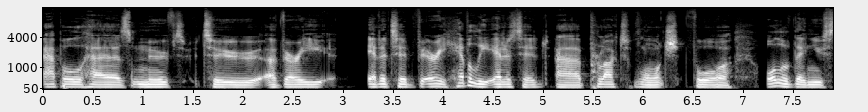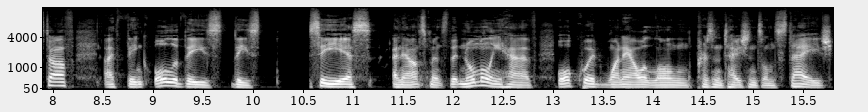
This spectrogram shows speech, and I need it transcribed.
Apple has moved to a very edited, very heavily edited uh, product launch for all of their new stuff. I think all of these these CES announcements that normally have awkward one hour long presentations on stage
